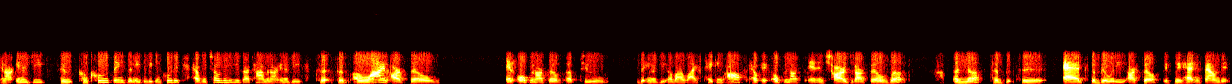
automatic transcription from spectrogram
and our energy to conclude things that need to be concluded? Have we chosen to use our time and our energy to to align ourselves and open ourselves up to the energy of our life taking off, help it open us and, and charged ourselves up enough to to add stability ourselves if we hadn't found it,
